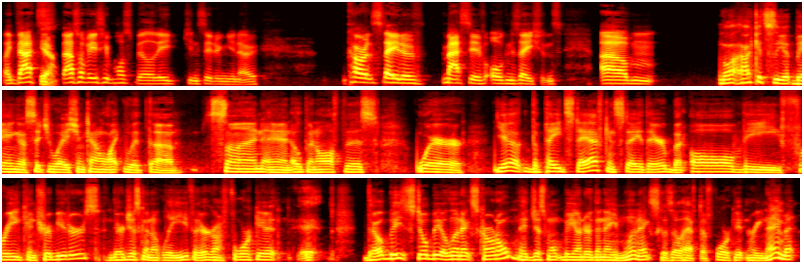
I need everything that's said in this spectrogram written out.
Like that's Yeah. that's obviously a possibility considering, you know, current state of massive organizations. Um Well, I could see it being a situation kind of like with uh, Sun and Open Office, where yeah, the paid staff can stay there, but all the free contributors they're just going to leave. They're going to fork it. it. There'll be still be a Linux kernel. It just won't be under the name Linux because they'll have to fork it and rename it.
